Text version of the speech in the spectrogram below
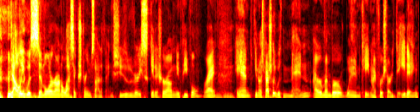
Deli was similar on a less extreme side of things. She was very skittish around new people, right? Mm-hmm. And, you know, especially with men, I remember when Kate and I first started dating,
